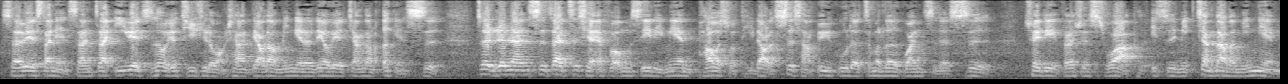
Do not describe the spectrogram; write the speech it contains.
十二月三点三，在一月之后又继续的往下掉到明年的六月降到了二点四。这仍然是在之前 FOMC 里面 Powell 所提到的市场预估的这么乐观，指的是 Traded Inflation Swap 一直降到了明年。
